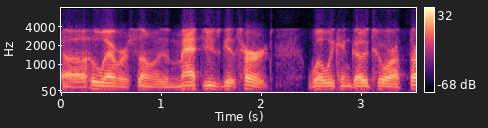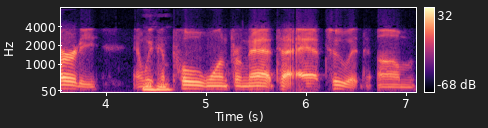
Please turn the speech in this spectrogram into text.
uh, whoever, some Matthews gets hurt, well, we can go to our 30 and we mm-hmm. can pull one from that to add to it. Um,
